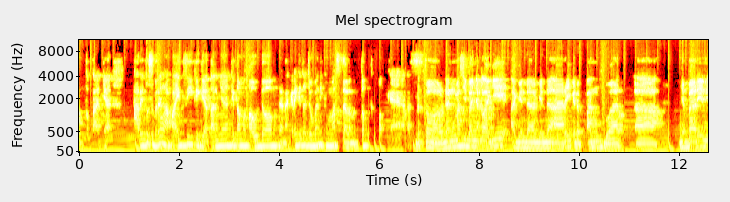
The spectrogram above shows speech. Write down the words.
untuk tanya Ari itu sebenarnya ngapain sih kegiatannya? Kita mau tahu dong. Dan akhirnya kita coba nih kemas dalam bentuk podcast. Betul, dan masih banyak lagi agenda-agenda Ari ke depan buat uh, nyebarin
